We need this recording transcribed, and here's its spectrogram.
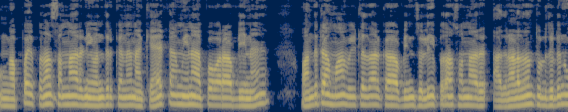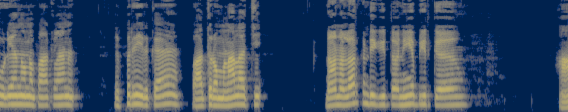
உங்க அப்பா இப்பதான் சொன்னாரு நீ வந்திருக்கேன்னு. நான் கேட்டேன் மீனா எப்போ வர அப்படின்னு. வந்துட்டாம்மா வீட்டில் தான் இருக்கா அப்படின்னு சொல்லி இப்பதான் சொன்னாரு. அதனால தான் துடு துடுன்னு ஓடியாந்து உன்னை பார்க்கலான்னு. எப்படி இருக்க? பார்த்து ரொம்ப நாள் ஆச்சு. நான் நல்லா இருக்கேன் கீதா. நீ எப்படி இருக்க? ஆ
